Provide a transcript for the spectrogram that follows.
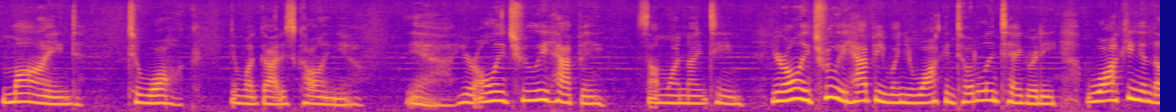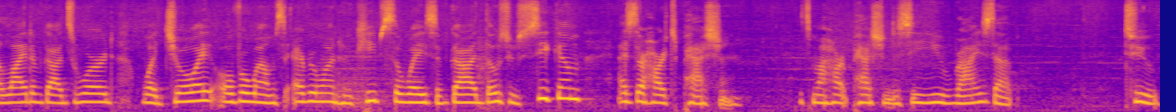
mind to walk in what God is calling you. Yeah, you're only truly happy. Psalm 119 you're only truly happy when you walk in total integrity, walking in the light of God's word. What joy overwhelms everyone who keeps the ways of God, those who seek Him as their heart's passion. It's my heart passion to see you rise up to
